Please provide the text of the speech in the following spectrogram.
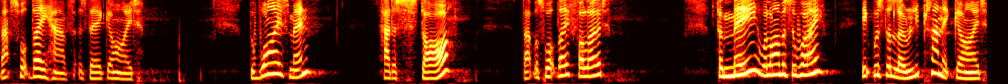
That's what they have as their guide. The wise men had a star, that was what they followed. For me, while I was away, it was the Lonely Planet Guide.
